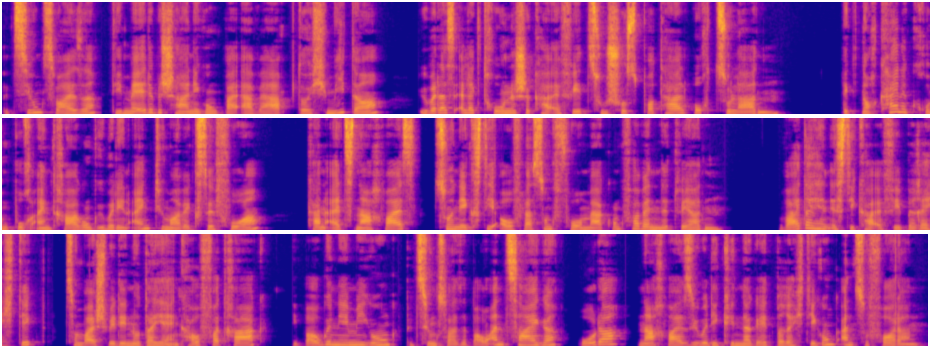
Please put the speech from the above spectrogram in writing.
bzw. die Meldebescheinigung bei Erwerb durch Mieter über das elektronische KfW-Zuschussportal hochzuladen. Liegt noch keine Grundbucheintragung über den Eigentümerwechsel vor, kann als Nachweis zunächst die Auflassungsvormerkung verwendet werden. Weiterhin ist die KfW berechtigt, zum Beispiel den notariellen Kaufvertrag, die Baugenehmigung bzw. Bauanzeige oder Nachweise über die Kindergeldberechtigung anzufordern.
